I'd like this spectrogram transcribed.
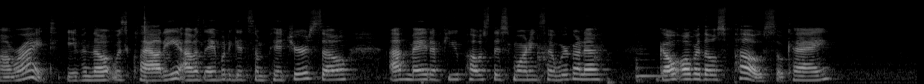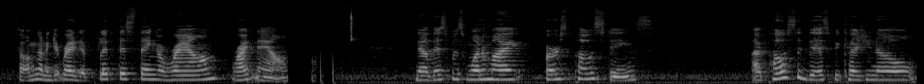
All right, even though it was cloudy, I was able to get some pictures. So I've made a few posts this morning. So we're gonna go over those posts, okay? So I'm gonna get ready to flip this thing around right now. Now this was one of my first postings. I posted this because, you know,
